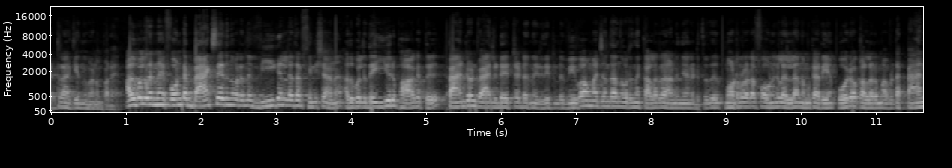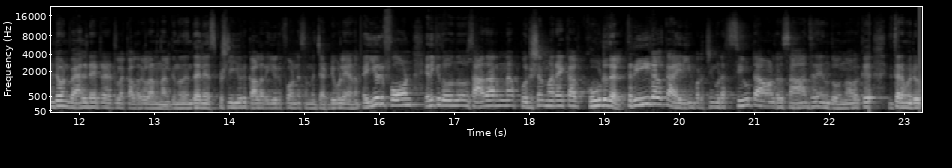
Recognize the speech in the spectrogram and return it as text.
ബെറ്റർ ആക്കി എന്ന് വേണം പറയാം അതുപോലെ തന്നെ ഫോണിന്റെ ബാക്ക് സൈഡ് എന്ന് പറയുന്ന വീഗൻ ലെതർ ഫിനിഷ് ആണ്. അതുപോലെ ഈ ഒരു ഭാഗത്ത് പാന്റോൺ വാലിഡേറ്റഡ് എന്ന് എഴുതിയിട്ടുണ്ട്. വിവ മജന്ത എന്ന് പറയുന്ന കളറാണ് ഞാൻ എടുത്തത്. മോട്ടോറോയുടെ ഫോണുകളെല്ലാം നമുക്കറിയാം. ഓരോ കളറും അവരുടെ പാന്റോൺ വാലിഡേറ്റഡ് ആയിട്ടുള്ള കളറുകളാണ് നൽകുന്നത്. എന്തായാലും എസ്പെഷ്യലി ഈ ഒരു കളർ ഈ ഒരു ഫോണിനെ സംബന്ധിച്ച് അടിപൊളിയാണ്. ഈ ഒരു ഫോൺ എനിക്ക് തോന്നുന്നു സാധാരണ പുരുഷന്മാരെക്കാൾ കൂടുതൽ സ്ത്രീകൾക്കായിരിക്കും കുറച്ചും കൂടെ സ്യൂട്ട് ആവാനുള്ള ഒരു സാധ്യത എന്ന് തോന്നുന്നു. അവർക്ക് ഇത്തരം ഒരു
